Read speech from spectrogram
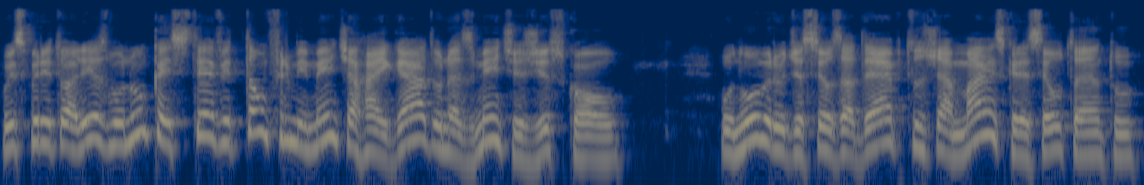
o espiritualismo nunca esteve tão firmemente arraigado nas mentes de Skoll. O número de seus adeptos jamais cresceu tanto,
